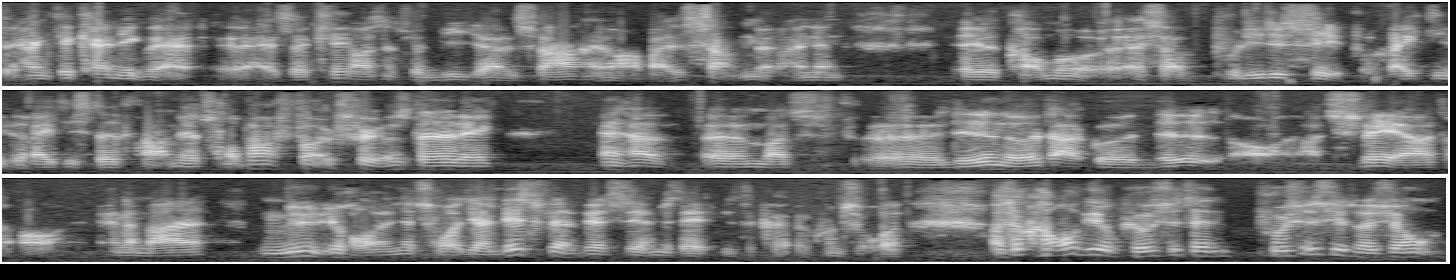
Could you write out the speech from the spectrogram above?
det, han, det kan ikke være, øh, altså jeg kender også hans familie og hans far, har arbejdet sammen med, og han øh, kommer altså, politisk set rigtig, rigtig sted frem. Men jeg tror bare, at folk føler stadigvæk, han har øh, måttet øh, lede noget, der er gået ned og er svært, og han er meget ny i rollen. Jeg tror, de har lidt svært ved at se ham i statsministerkontoret. Og så kommer vi jo pludselig til den pudsige situation,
